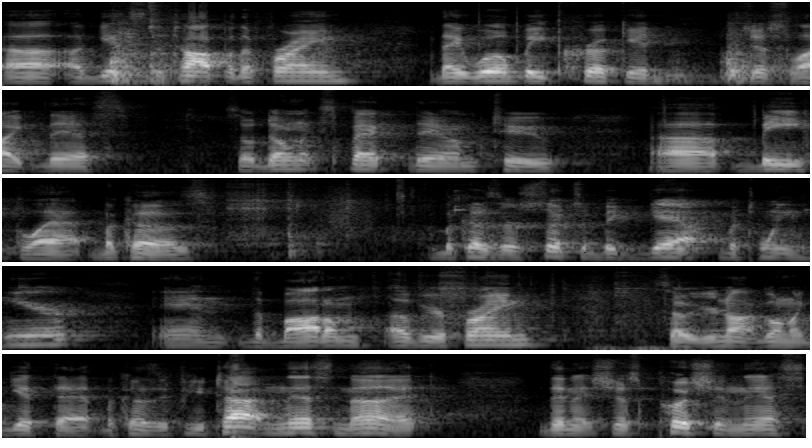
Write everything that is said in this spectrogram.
uh, against the top of the frame. They will be crooked just like this. So don't expect them to uh, be flat because because there's such a big gap between here and the bottom of your frame. So you're not going to get that because if you tighten this nut, then it's just pushing this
